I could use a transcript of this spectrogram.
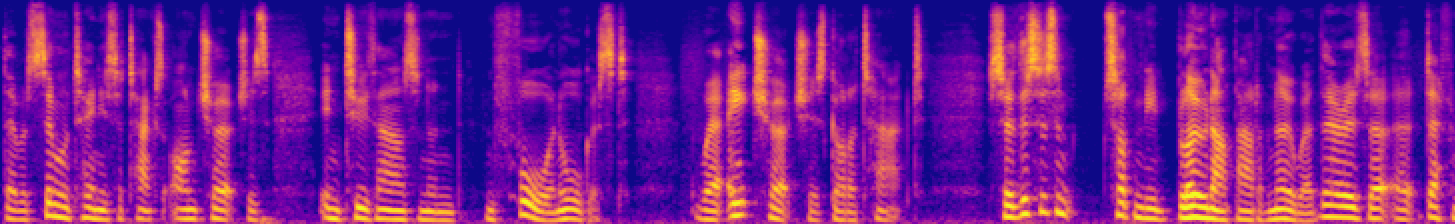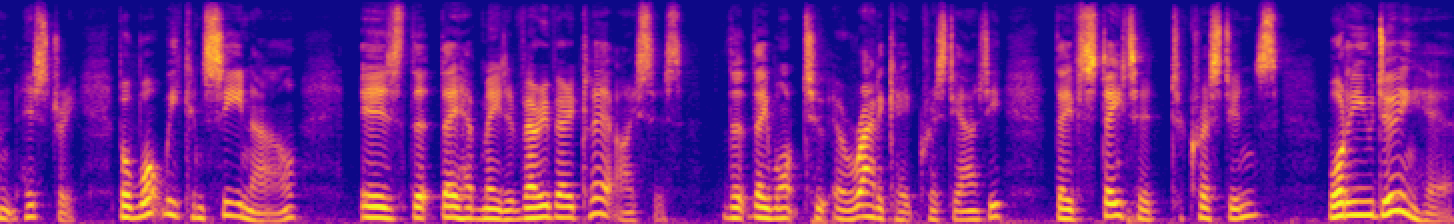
there were simultaneous attacks on churches in 2004 in August, where eight churches got attacked. So this isn't suddenly blown up out of nowhere. There is a, a definite history. But what we can see now is that they have made it very, very clear, ISIS, that they want to eradicate Christianity. They've stated to Christians, What are you doing here?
